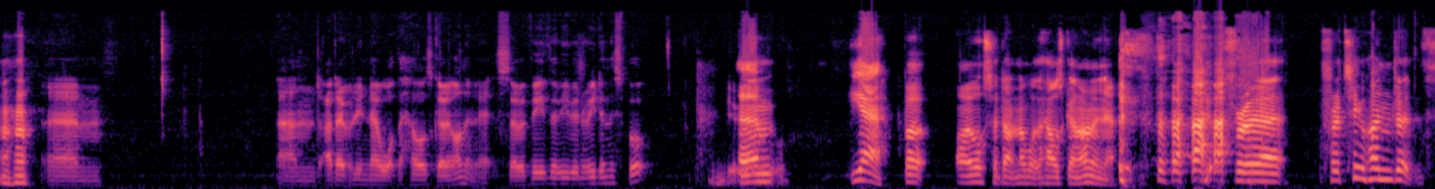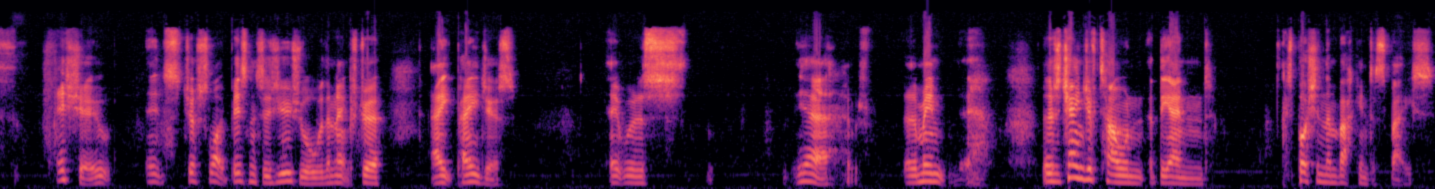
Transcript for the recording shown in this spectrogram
Mm-hmm. Um, and I don't really know what the hell's going on in it. So have either of you been reading this book? Um, Yeah, but I also don't know what the hell's going on in it. for a for a two hundredth issue, it's just like business as usual with an extra eight pages. It was, yeah, it was. I mean, there's a change of tone at the end. It's pushing them back into space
